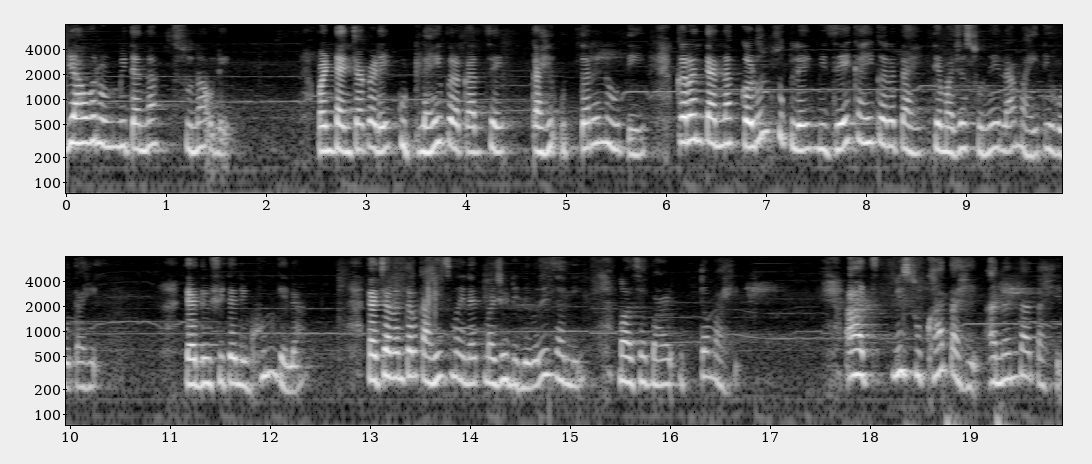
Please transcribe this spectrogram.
यावरून मी त्यांना सुनावले. पण त्यांच्याकडे कुठल्याही प्रकारचे काही उत्तरे नव्हती कारण त्यांना कळून चुकले मी जे काही करत आहे ते माझ्या सुनेला माहिती होत आहे. त्या दिवशी त्या निघून गेल्या. त्याच्यानंतर काहीच महिन्यात माझी डिलिव्हरी झाली. माझं बाळ उत्तम आहे. आज मी सुखात आहे आनंदात आहे.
